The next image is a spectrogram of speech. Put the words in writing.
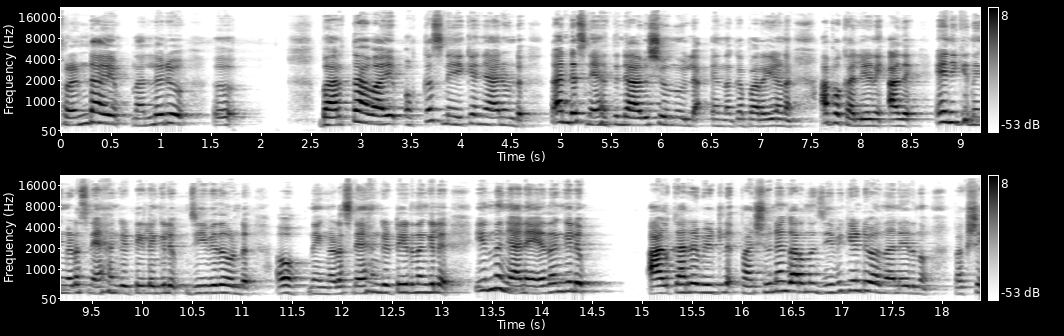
ഫ്രണ്ടായും നല്ലൊരു ഭർത്താവായും ഒക്കെ സ്നേഹിക്കാൻ ഞാനുണ്ട്. തന്റെ സ്നേഹത്തിന്റെ ആവശ്യമൊന്നുമില്ല എന്നൊക്കെ പറയാണ്. അപ്പോൾ കല്യാണി അതെ എനിക്ക് നിങ്ങളുടെ സ്നേഹം കിട്ടിയില്ലെങ്കിലും ജീവിതമുണ്ട്. ഓ നിങ്ങളുടെ സ്നേഹം കിട്ടിയിരുന്നെങ്കിൽ ഇന്ന് ഞാൻ ഏതെങ്കിലും ആൾക്കാരുടെ വീട്ടിൽ പശുവിനെ കറന്ന് ജീവിക്കേണ്ടി വന്നാനായിരുന്നു. പക്ഷേ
